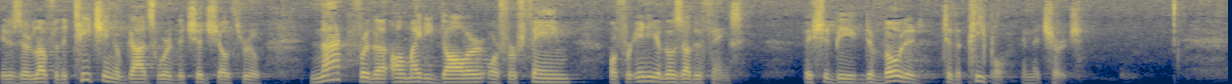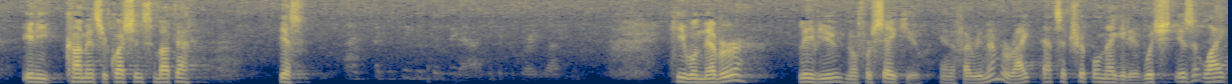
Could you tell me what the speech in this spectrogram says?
It is their love for the teaching of God's word that should show through. Not for the almighty dollar or for fame or for any of those other things. They should be devoted to the people in the church. Any comments or questions about that? Yes? He will never leave you nor forsake you. And if I remember right, that's a triple negative, which isn't like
